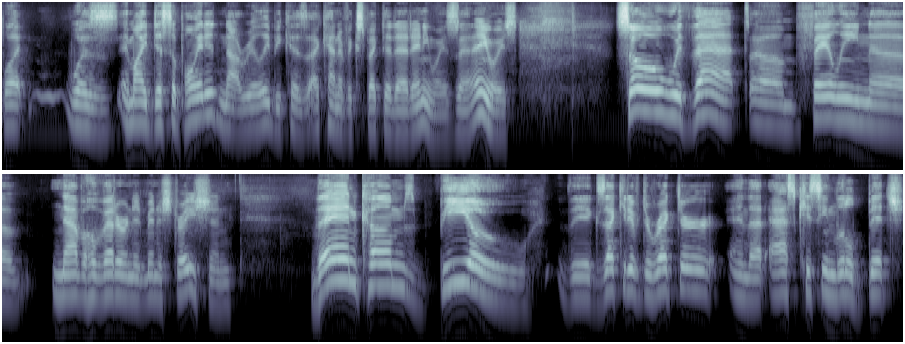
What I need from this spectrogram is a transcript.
But was am I disappointed? Not really, because I kind of expected that anyways. anyways, so with that um, failing uh, Navajo Veteran Administration, then comes Bo, the executive director, and that ass kissing little bitch.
